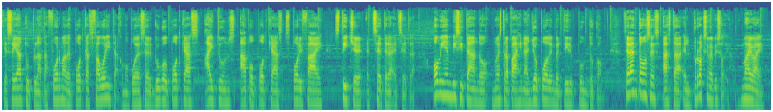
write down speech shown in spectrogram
que sea tu plataforma de podcast favorita, como puede ser Google Podcasts, iTunes, Apple Podcasts, Spotify, Stitcher, etcétera, etcétera. O bien visitando nuestra página yo puedo. Será entonces hasta el próximo episodio. Bye bye.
